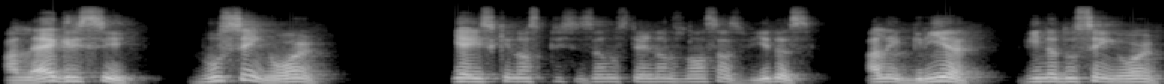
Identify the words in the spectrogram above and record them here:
Alegre-se no Senhor. E é isso que nós precisamos ter nas nossas vidas: alegria, vinda do Senhor.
